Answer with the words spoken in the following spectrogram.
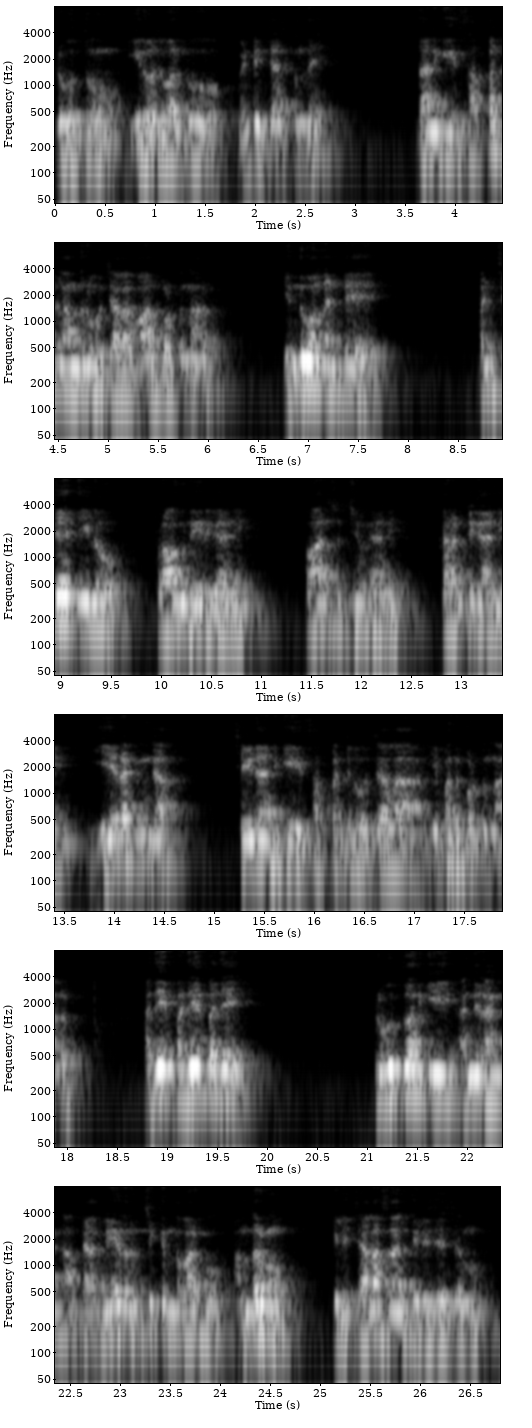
ప్రభుత్వం ఈ రోజు వరకు మెయింటైన్ చేస్తుంది. దానికి సర్పంచులందరూ చాలా బాధపడుతున్నారు. ఎందువల్లంటే పంచాయతీలో త్రాగునీరు కానీ పారిశుద్ధ్యం కానీ కరెంటు కానీ ఏ రకంగా చేయడానికి సర్పంచులు చాలా ఇబ్బంది పడుతున్నారు. అదే పదే పదే ప్రభుత్వానికి అన్ని రంగ మీద నుంచి కింద వరకు అందరము తెలియ చాలాసార్లు తెలియజేశాము.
